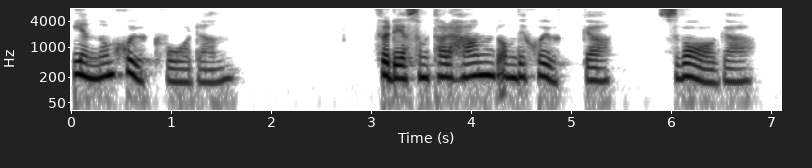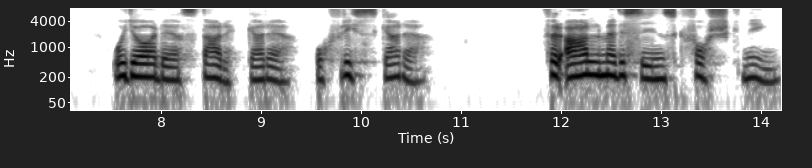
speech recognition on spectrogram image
inom sjukvården, för de som tar hand om de sjuka, svaga och gör det starkare och friskare för all medicinsk forskning,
